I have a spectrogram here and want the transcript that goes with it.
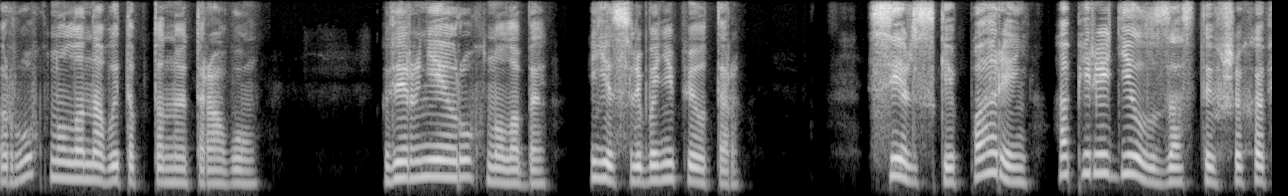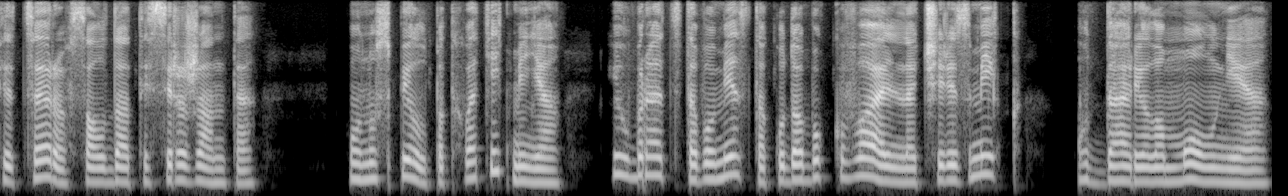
рухнула на вытоптанную траву. Вернее, рухнула бы, если бы не Петр. Сельский парень опередил застывших офицеров, солдат и сержанта. Он успел подхватить меня и убрать с того места, куда буквально через миг ударила молния.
